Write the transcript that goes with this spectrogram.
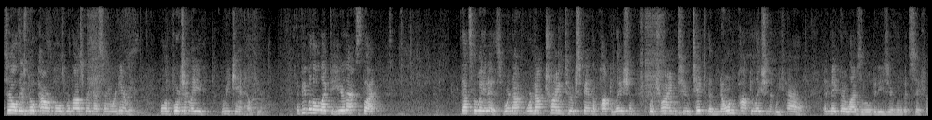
Say, oh, there's no power poles with osprey nests anywhere near me. Well, unfortunately, we can't help you. And people don't like to hear that, but that's the way it is. We're not, we're not trying to expand the population. We're trying to take the known population that we have and make their lives a little bit easier, a little bit safer.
